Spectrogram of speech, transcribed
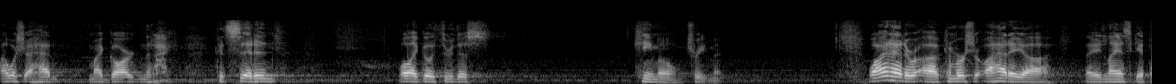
I wish I had my garden that I could sit in while I go through this chemo treatment. Well, I had a, a commercial, I had a, uh, a landscape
